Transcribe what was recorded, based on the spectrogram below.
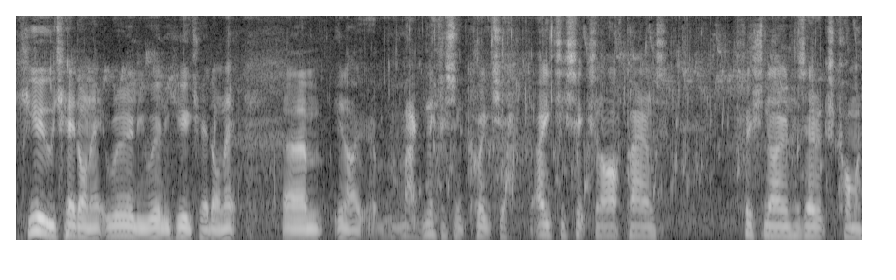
huge head on it, really, really huge head on it. Um, you know, magnificent creature, 86 and a half pounds, fish known as Eric's Common,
